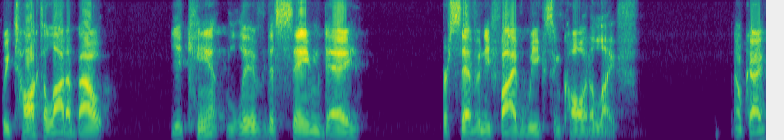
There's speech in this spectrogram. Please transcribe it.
we talked a lot about you can't live the same day for 75 weeks and call it a life. Okay,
